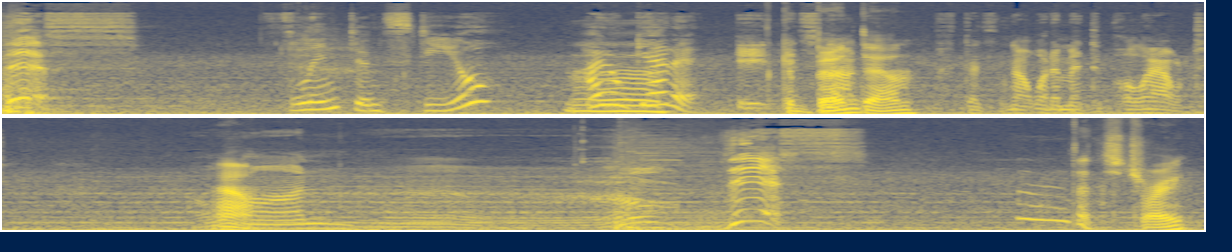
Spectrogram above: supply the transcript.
this. Flint and steel? I don't get it. It, Could it's burn not- down. That's not what I meant to pull out. Hold Oh. on. Uh, oh, this. Mm, That's true.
